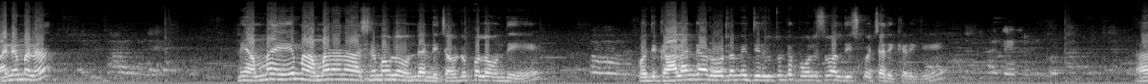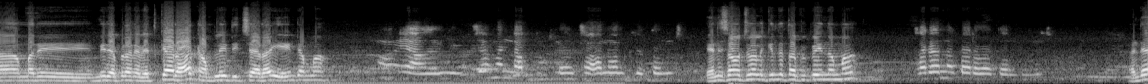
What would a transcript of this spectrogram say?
మనమ్మనా మీ అమ్మాయి మా అమ్మ నాన్న ఆశ్రమంలో ఉందండి చౌటుప్పలో ఉంది. కొద్ది కాలంగా రోడ్ల మీద తిరుగుతుంటే పోలీసు వాళ్ళు తీసుకొచ్చారు ఇక్కడికి. మరి మీరు ఎప్పుడైనా వెతికారా? కంప్లైంట్ ఇచ్చారా? ఏంటమ్మా? ఎన్ని సంవత్సరాల కింద తప్పిపోయిందమ్మా? కరోనా తర్వాత అంటే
